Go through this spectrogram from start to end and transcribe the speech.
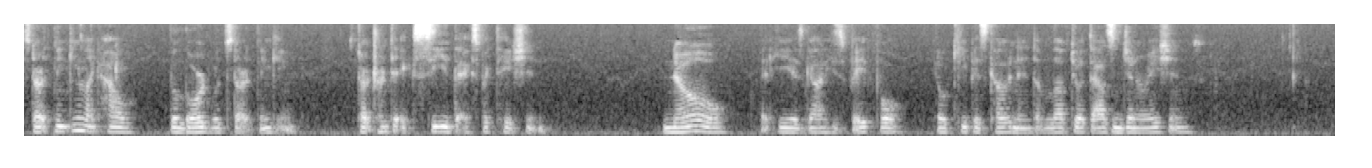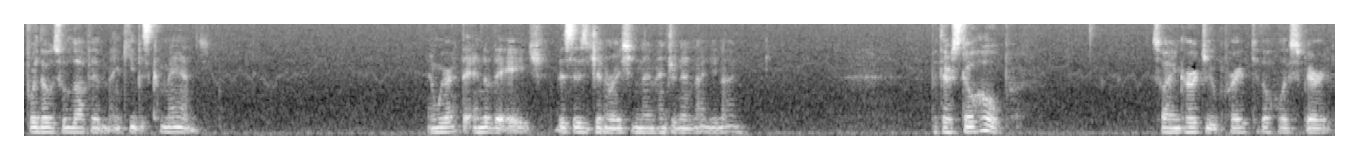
Start thinking like how the Lord would start thinking. Start trying to exceed the expectation. Know that He is God, He's faithful. He'll keep His covenant of love to a thousand generations for those who love Him and keep His commands. And we're at the end of the age. This is generation 999. But there's still hope. So I encourage you, pray to the Holy Spirit.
